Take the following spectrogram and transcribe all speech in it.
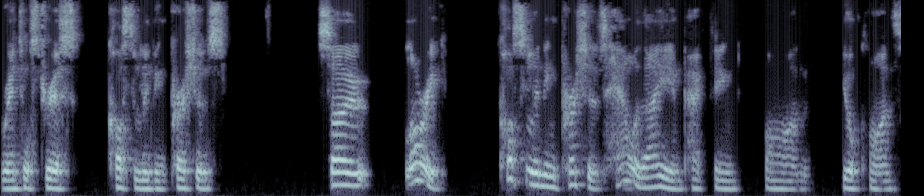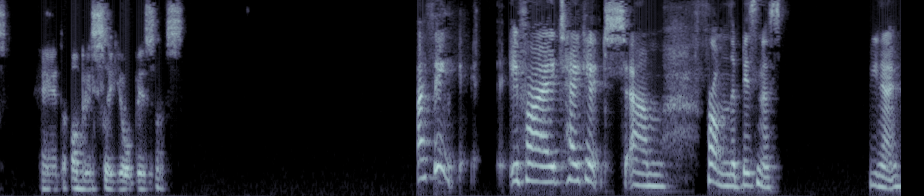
rental stress, cost of living pressures. So, Lorrie, cost of living pressures, how are they impacting on your clients and obviously your business? I think if I take it um, from the business, you know,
